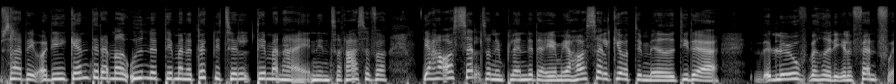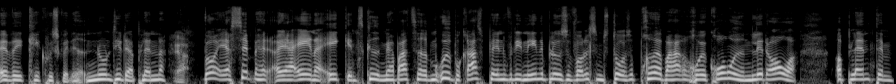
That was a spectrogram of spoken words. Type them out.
så er det, og det er igen det der med at udnytte det, man er dygtig til, det man har en interesse for. Jeg har også selv sådan en plante derhjemme. Jeg har også selv gjort det med de der løve, hvad hedder det, elefant, jeg ved, kan ikke huske, hvad det hedder, nogle af de der planter, Ja. hvor jeg simpelthen, og jeg aner ikke en skid, men jeg har bare taget dem ud på græsplænen, fordi den ene blev så voldsomt stor, så prøvede jeg bare at rykke roden lidt over og plante dem.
